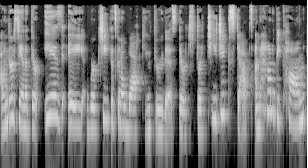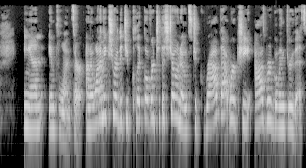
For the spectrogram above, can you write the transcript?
understand that there is a worksheet that's going to walk you through this. There are strategic steps on how to become an influencer. And I want to make sure that you click over to the show notes to grab that worksheet as we're going through this.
